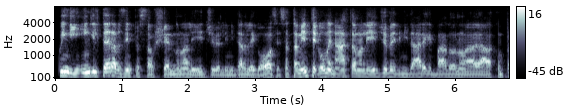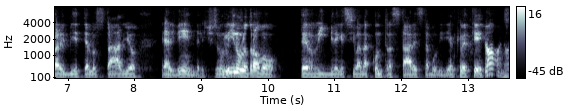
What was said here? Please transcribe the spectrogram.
Quindi in Inghilterra, per esempio, sta uscendo una legge per limitare le cose, esattamente come è nata una legge per limitare che vadano a, a comprare i biglietti allo stadio e a rivenderli. Io non lo trovo terribile che si vada a contrastare sta politica, anche perché No, no,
